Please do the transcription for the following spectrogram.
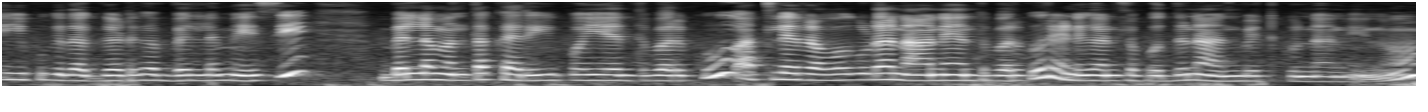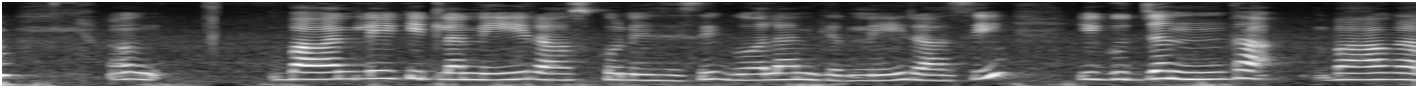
తీపుకి తగ్గట్టుగా బెల్లం వేసి బెల్లం అంతా కరిగిపోయేంత వరకు అట్లే రవ్వ కూడా నానేంత వరకు రెండు గంటల పొద్దు నానబెట్టుకున్నాను నేను. బాండ్లీకి ఇట్లా నెయ్యి రాసుకొనేసేసి గోళానికి నెయ్యి రాసి ఈ గుజ్జంతా బాగా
